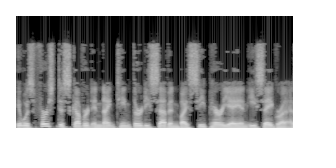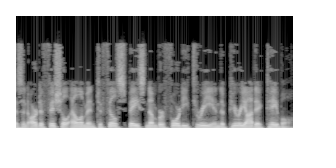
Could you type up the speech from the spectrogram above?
It was first discovered in 1937 by C. Perrier and E. Segre as an artificial element to fill space number 43 in the periodic table.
